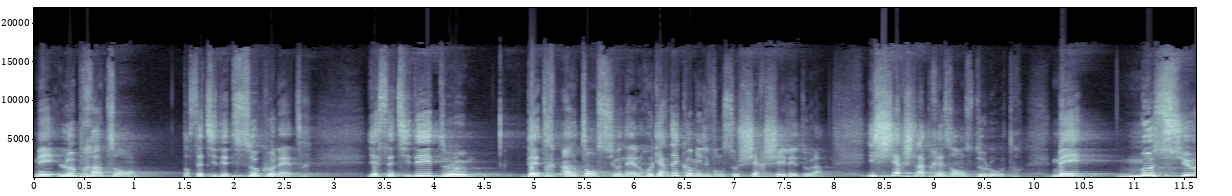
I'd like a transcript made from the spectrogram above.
Mais le printemps, dans cette idée de se connaître, il y a cette idée de d'être intentionnel. Regardez comme ils vont se chercher les deux là. Ils cherchent la présence de l'autre. Mais monsieur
